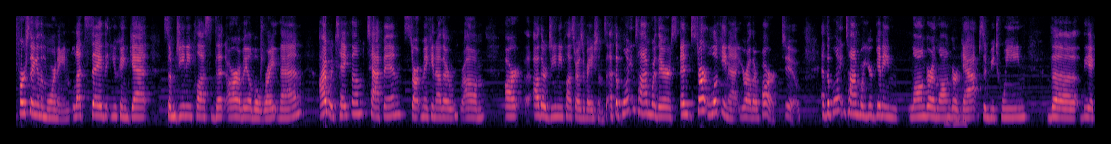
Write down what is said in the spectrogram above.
first thing in the morning, let's say that you can get some Genie Plus that are available right then. I would take them, tap in, start making other um, are other Genie Plus reservations at the point in time where there's and start looking at your other park too. At the point in time where you're getting longer and longer mm-hmm. gaps in between the the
